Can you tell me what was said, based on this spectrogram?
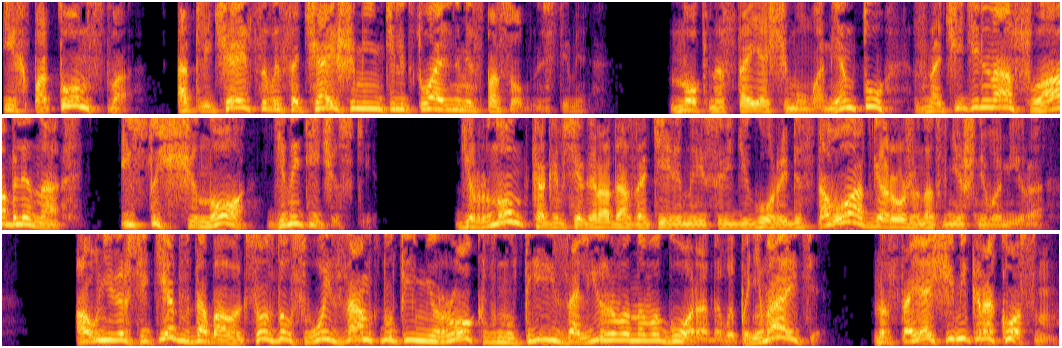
Их потомство отличается высочайшими интеллектуальными способностями, но к настоящему моменту значительно ослаблено, истощено генетически. Гернон, как и все города, затерянные среди гор и без того отгорожен от внешнего мира, а университет вдобавок создал свой замкнутый мирок внутри изолированного города, вы понимаете? Настоящий микрокосм.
